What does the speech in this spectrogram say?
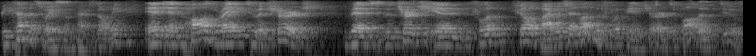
become this way sometimes, don't we? And, and Paul's writing to a church that's the church in Philippi, which I love the Philippian church, and Paul does too.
